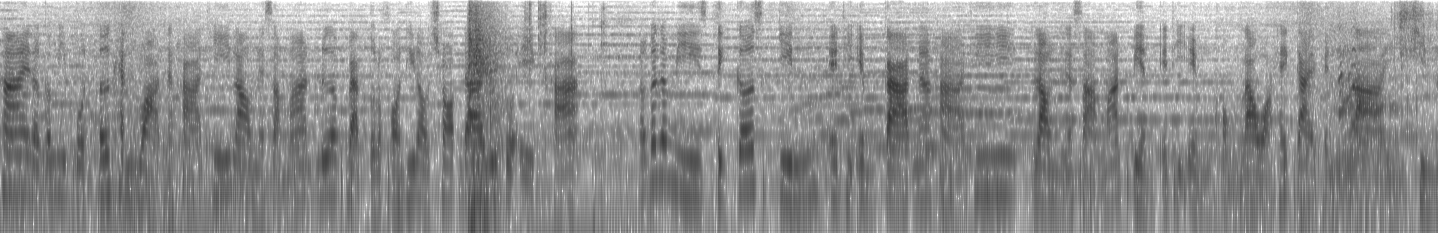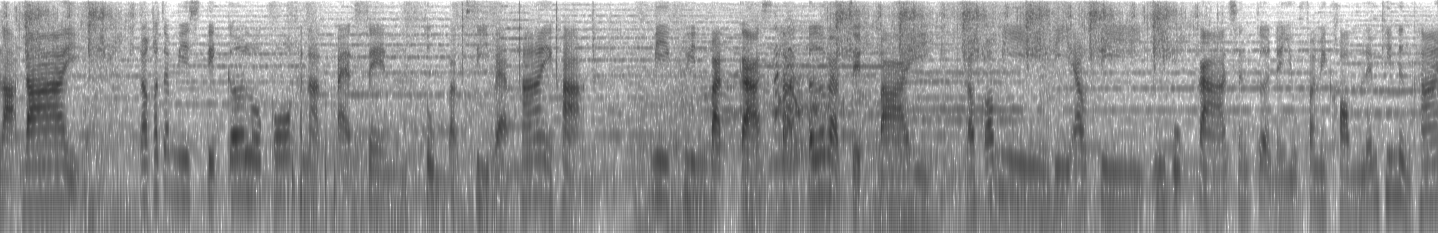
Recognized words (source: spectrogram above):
ให้ แล้วก็มีโปสเตอร์แคนวาสนะคะ ที่เราเนี่ยสามารถเลือกแบบตัวละครที่เราชอบได้ด้วยตัวเองค่ะ แล้วก็จะมีสติกเกอร์สกิน ATM card นะคะ ที่เราเนี่ยจะสามารถเปลี่ยน ATM ของเราอะให้กลายเป็นลายชินละได้แล้วก็จะมีสติกเกอร์โลโก้ขนาด 8 เซน สุ่มแบบ 4 แบบให้ค่ะ มีควีนบัตรการ์ดสตาร์เตอร์แบบ 7 ใบ แล้วก็มี DLC e-book card ฉันเกิดในยุค Famicom เล่มที่ 1 ให้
